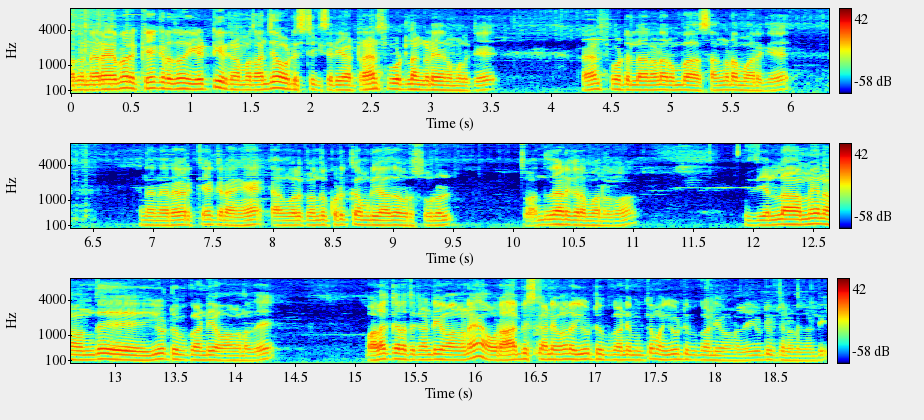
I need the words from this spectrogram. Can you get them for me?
அது நிறைய பேர் கேட்குறது வந்து எட்டி இருக்கு. நம்ம தஞ்சாவூர் டிஸ்ட்ரிக் சரியா டிரான்ஸ்போர்ட்லாம் கிடையாது நம்மளுக்கு. டிரான்ஸ்போர்ட் இல்லாதனால ரொம்ப சங்கடமாக இருக்குது ஏன்னா நிறைய பேர் கேட்குறாங்க அவங்களுக்கு வந்து கொடுக்க முடியாத ஒரு சூழல். வந்து தான் எடுக்கிற மாதிரி இருக்கும். இது எல்லாமே நான் வந்து யூடியூப்காண்டியே வாங்கினது. வளர்க்குறதுக்காண்டி வாங்கினேன். ஒரு ஆஃபீஸ்க்காண்டி வாங்கினேன். யூடியூப்காண்டி முக்கியமாக யூடியூப்காண்டி வாங்கினது. யூடியூப் சேனலுக்காண்டி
